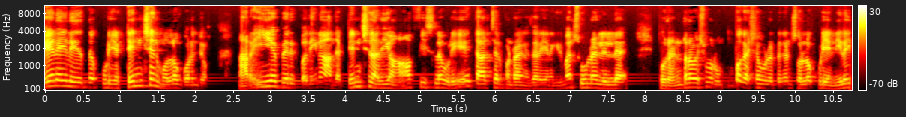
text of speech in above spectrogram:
வேலையில இருந்தக்கூடிய டென்ஷன் முதல்ல குறைஞ்சிரும். நிறைய பேருக்கு பார்த்தீங்கன்னா அந்த டென்ஷன் அதிகம். ஆஃபீஸில் ஒரே டார்ச்சர் பண்றாங்க சார் எனக்கு இது மாதிரி சூழ்நிலை இல்லை. இப்போ ரெண்டரை வருஷமா ரொம்ப கஷ்டப்பட்டுருக்கேன்னு சொல்லக்கூடிய நிலை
